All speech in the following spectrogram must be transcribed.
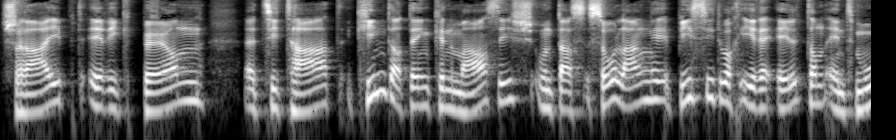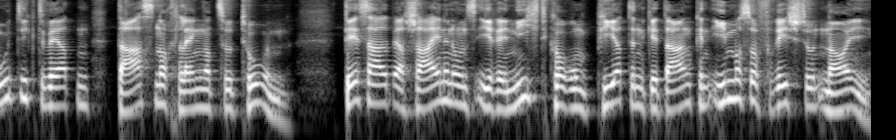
schreibt Eric Byrne, äh, Zitat, Kinder denken marsisch und das so lange, bis sie durch ihre Eltern entmutigt werden, das noch länger zu tun. Deshalb erscheinen uns ihre nicht korrumpierten Gedanken immer so frisch und neu.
